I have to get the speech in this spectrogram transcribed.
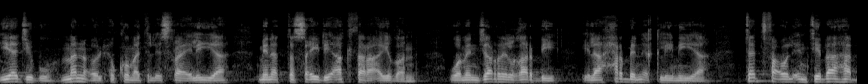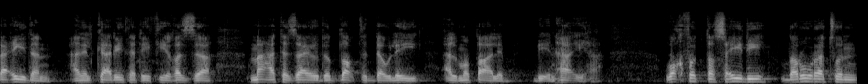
يجب منع الحكومة الإسرائيلية من التصعيد أكثر أيضا ومن جر الغرب إلى حرب إقليمية تدفع الانتباه بعيدا عن الكارثة في غزة مع تزايد الضغط الدولي المطالب بإنهائها. وقف التصعيد ضرورة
